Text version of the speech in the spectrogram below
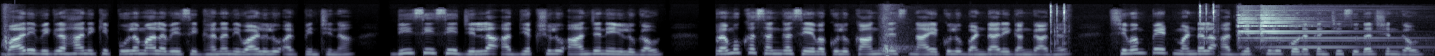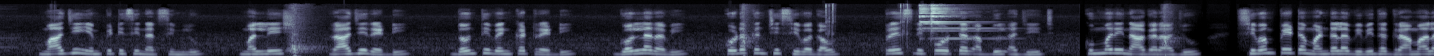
వారి విగ్రహానికి పూలమాల వేసి ఘన నివాళులు అర్పించిన డీసీసీ జిల్లా అధ్యక్షులు ఆంజనేయులు గౌడ్ ప్రముఖ సంఘ సేవకులు కాంగ్రెస్ నాయకులు బండారి గంగాధర్ శివంపేట్ మండల అధ్యక్షులు కొడకంచి సుదర్శన్ గౌడ్ మాజీ MPTC Narsimlu Mallesh Rajireddy Donthi Venkat Reddy Golla Ravi Kodakanchi Shivagoud press reporter Abdul Aziz Kummari Nagaraju Shivampet మండల వివిధ గ్రామాల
